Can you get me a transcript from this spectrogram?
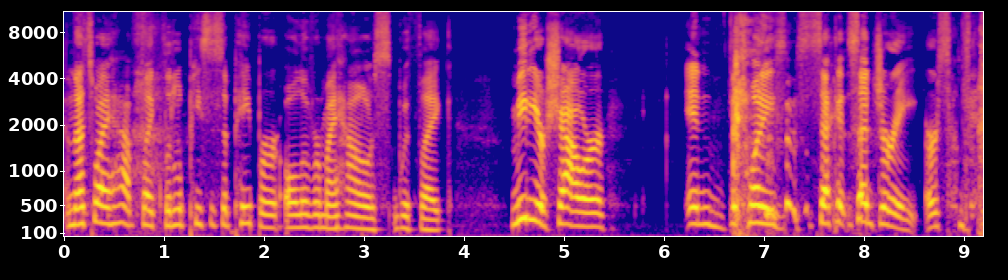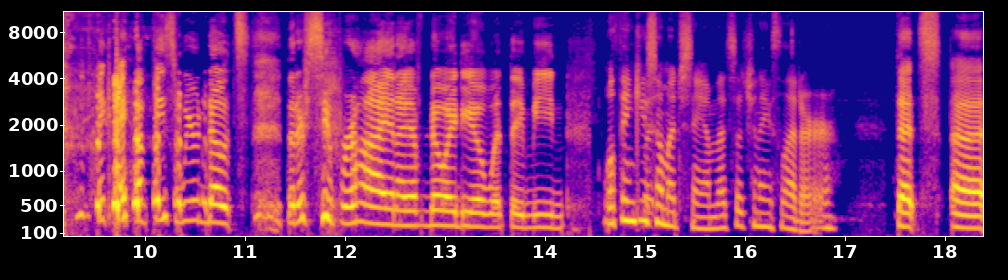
And that's why I have like little pieces of paper all over my house with like meteor shower in the 22nd century or something. like I have these weird notes that are super high and I have no idea what they mean. Well, thank you so much, Sam. That's such a nice letter. That's uh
